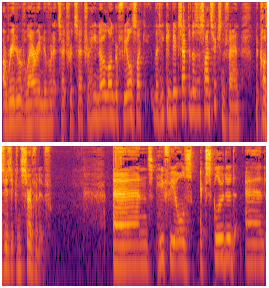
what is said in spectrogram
a reader of Larry Niven, etc., etc., he no longer feels like that he can be accepted as a science fiction fan because he's a conservative. And he feels excluded and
